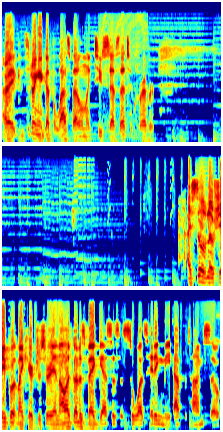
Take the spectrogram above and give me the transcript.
Alright, considering I got the last battle in like two steps, that took forever. I still have no shape what my characters are in. All I've got is vague guesses as to what's hitting me half the time, so...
